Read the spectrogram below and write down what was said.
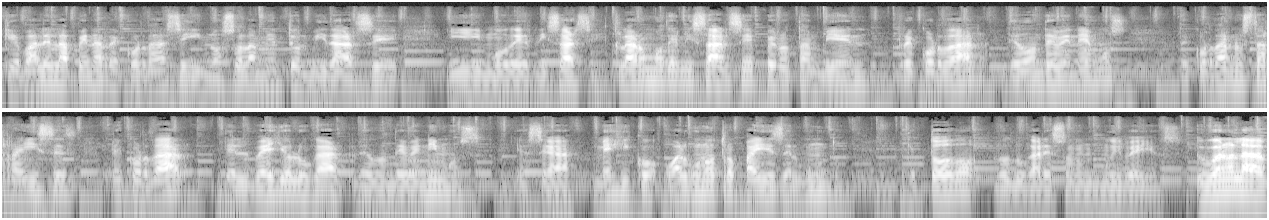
que vale la pena recordarse y no solamente olvidarse y modernizarse. Claro, modernizarse, pero también recordar de dónde venimos, recordar nuestras raíces, recordar del bello lugar de donde venimos, ya sea México o algún otro país del mundo, que todos los lugares son muy bellos. Y bueno, la,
